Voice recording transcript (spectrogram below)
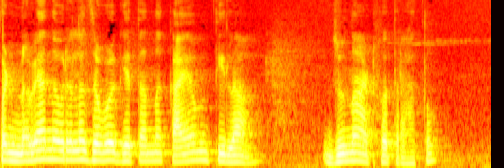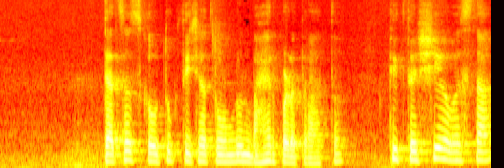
पण नव्या नवऱ्याला जवळ घेताना कायम तिला जुना आठवत राहतो. त्याचंच कौतुक तिच्या तोंडून बाहेर पडत राहतं. ती तशी अवस्था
